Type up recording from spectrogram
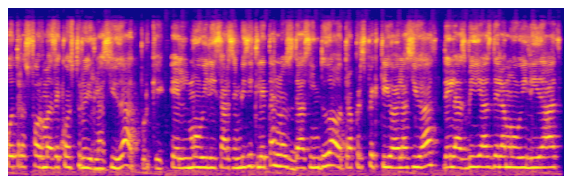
otras formas de construir la ciudad, porque el movilizarse en bicicleta nos da sin duda otra perspectiva de la ciudad, de las vías, de la movilidad,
